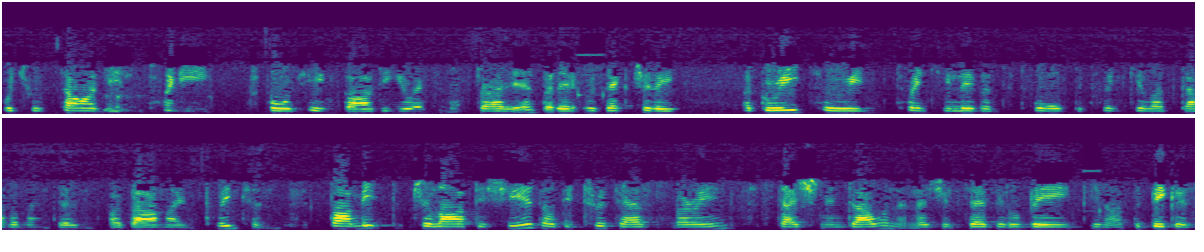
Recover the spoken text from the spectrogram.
which was signed in 2014 by the US and Australia, but it was actually agreed to in 2011 to 12 between Gillard government and Obama and Clinton. By mid-July of this year, there'll be 2,000 Marines stationed in Darwin, and as you said, it'll be, you know, the biggest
